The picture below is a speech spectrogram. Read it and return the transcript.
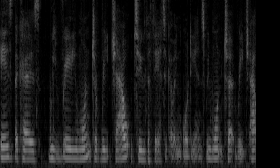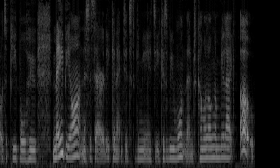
is because we really want to reach out to the theatre going audience. We want to reach out to people who maybe aren't necessarily connected to the community because we want them to come along and be like, oh,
